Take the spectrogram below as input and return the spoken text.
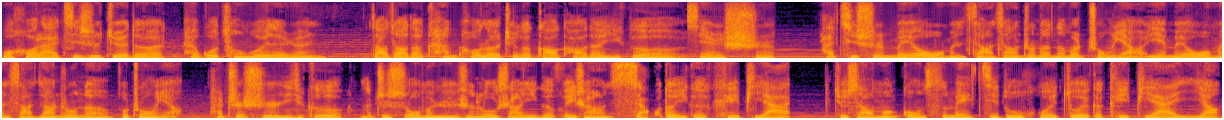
我后来其实觉得，太过聪慧的人早早的看透了这个高考的一个现实，它其实没有我们想象中的那么重要，也没有我们想象中的不重要。它只是一个，它只是我们人生路上一个非常小的一个 KPI，就像我们公司每季度会做一个 KPI 一样，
